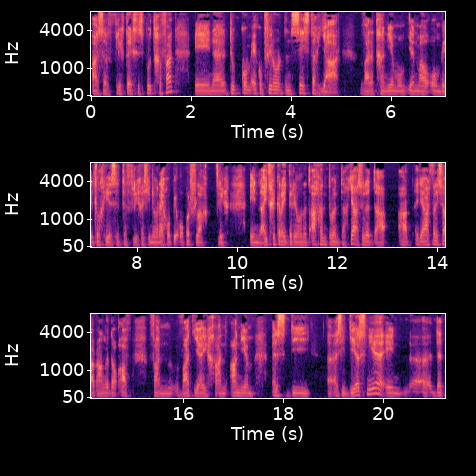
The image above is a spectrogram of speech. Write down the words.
as 'n vliegtuig se spoed gevat en uh, toe kom ek op 460 jaar wat dit gaan neem om eenmal om Betelgeuse te vlieg as jy nou reg op die oppervlak vlieg. En hy het gekry 328 ja so dit uit die aard van die saak hang dit nou af van wat jy gaan aanneem is die uh, is die deursnee en uh, dit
